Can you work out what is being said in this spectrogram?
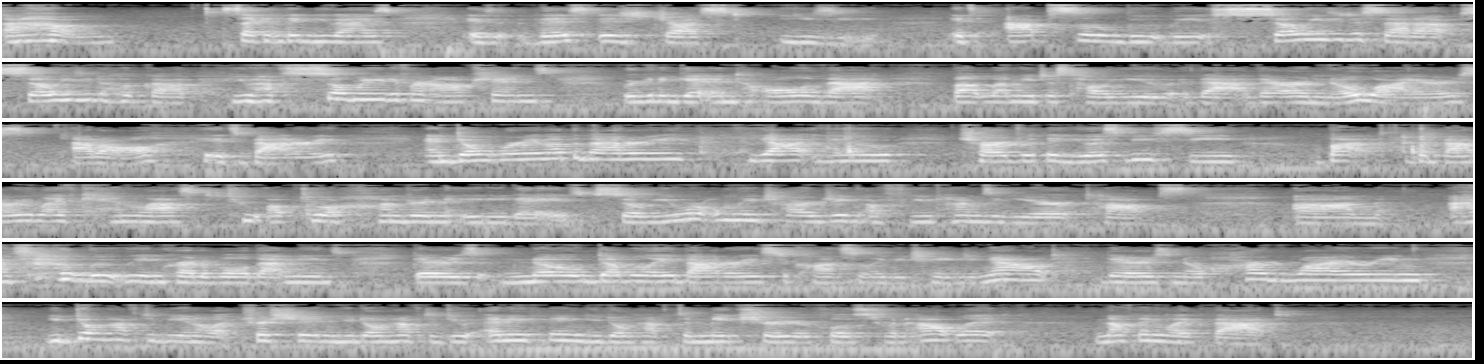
Um, second thing, you guys, is this is just easy. It's absolutely so easy to set up, so easy to hook up. You have so many different options. We're gonna get into all of that, but let me just tell you that there are no wires at all. It's battery. And don't worry about the battery. Yeah, you charge with a USB-C but the battery life can last to up to 180 days. So you are only charging a few times a year tops. Um, absolutely incredible. That means there's no AA batteries to constantly be changing out. There's no hard wiring. You don't have to be an electrician. You don't have to do anything. You don't have to make sure you're close to an outlet. Nothing like that.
